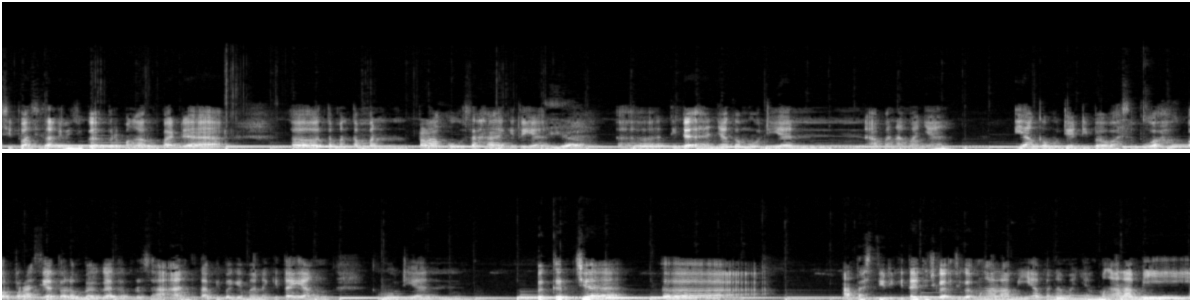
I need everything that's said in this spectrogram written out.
situasi saat ini juga berpengaruh pada eh, teman-teman pelaku usaha gitu ya. Iya. Eh, tidak hanya kemudian apa namanya yang kemudian di bawah sebuah korporasi atau lembaga atau perusahaan tetapi bagaimana kita yang kemudian bekerja eh, atas diri kita itu juga juga mengalami apa namanya mengalami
